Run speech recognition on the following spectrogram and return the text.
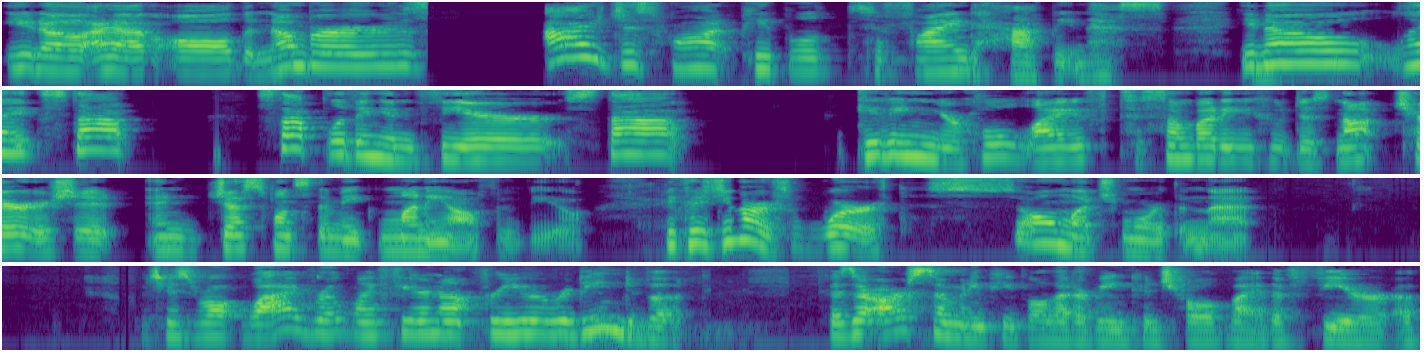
you know, I have all the numbers. I just want people to find happiness. You know, like stop stop living in fear. Stop giving your whole life to somebody who does not cherish it and just wants to make money off of you because you are worth so much more than that which is why I wrote my Fear Not For You A Redeemed book. Because there are so many people that are being controlled by the fear of,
